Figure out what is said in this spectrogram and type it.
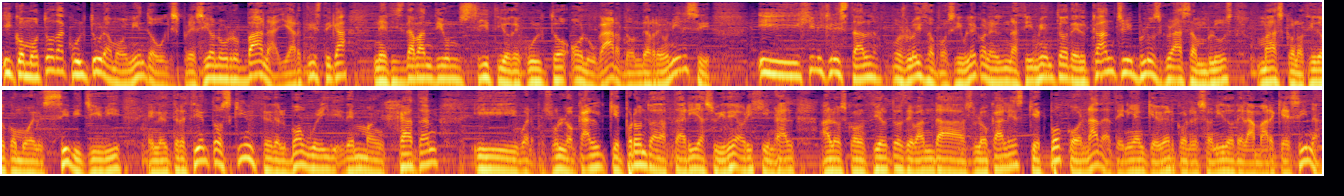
y como toda cultura, movimiento o expresión urbana y artística necesitaban de un sitio de culto o lugar donde reunirse. Y Hilly Crystal pues lo hizo posible con el nacimiento del Country Blues Grass and Blues, más conocido como el CBGB, en el 315 del Bowery de Manhattan y bueno, pues un local que pronto adaptaría su idea original a los conciertos de bandas locales que poco o nada tenían que ver con el sonido de la marquesina.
